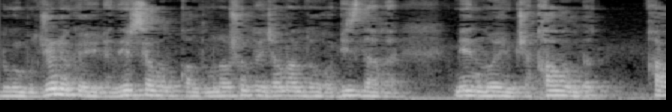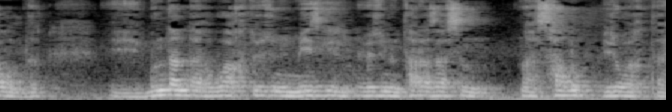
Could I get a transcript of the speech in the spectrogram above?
бүгүн бул жөнөкөй эле нерсе болуп калды. Мына ошондой жамандоого биз дагы менин оюмча кабылдык кабылдык. Мындан дагы убакыт өзүнүн мезгил өзүнүн таразасын салып бир убакта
